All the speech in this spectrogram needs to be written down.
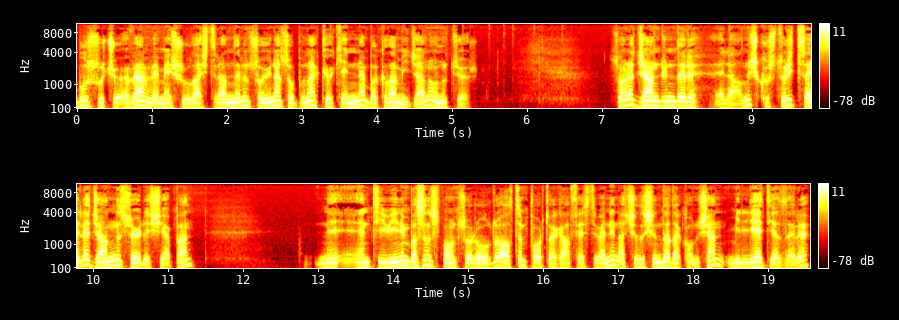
bu suçu öven ve meşrulaştıranların soyuna sopuna kökenine bakılamayacağını unutuyor. Sonra Can Dündar'ı ele almış. Kusturica ile canlı söyleşi yapan NTV'nin basın sponsoru olduğu Altın Portakal Festivali'nin açılışında da konuşan milliyet yazarı,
